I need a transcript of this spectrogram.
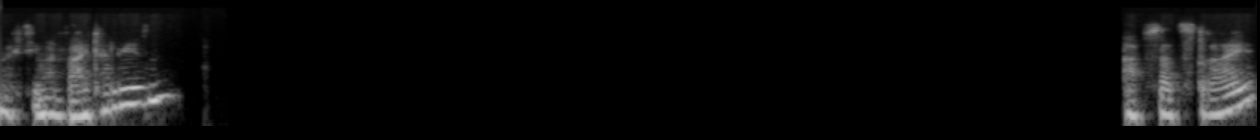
Möchte jemand weiterlesen? Absatz 3.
